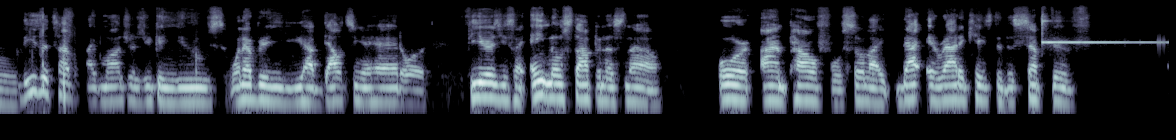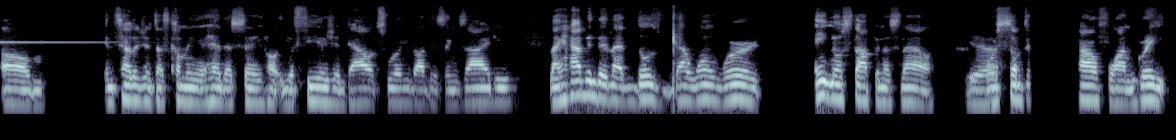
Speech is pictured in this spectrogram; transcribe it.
mm. these are type of like mantras you can use whenever you have doubts in your head or fears. You say, "Ain't no stopping us now," or "I'm powerful." So like that eradicates the deceptive um, intelligence that's coming in your head that's saying how your fears, your doubts, worry about this anxiety. Like having that like those that one word, "Ain't no stopping us now," yeah. or something powerful. I'm great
